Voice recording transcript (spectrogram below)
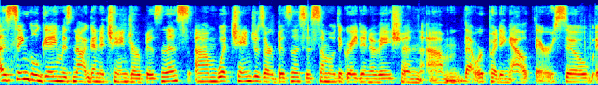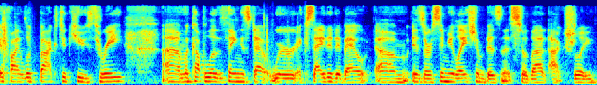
a single game is not going to change our business. Um, what changes our business is some of the great innovation um, that we're putting out there. So if I look back to Q3, um, a couple of the things that we're excited about um, is our simulation business. So that actually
